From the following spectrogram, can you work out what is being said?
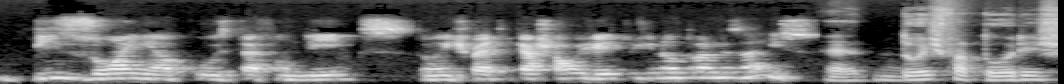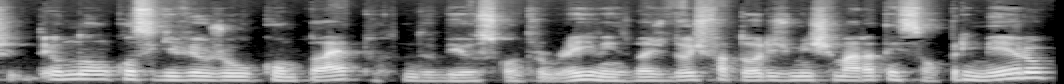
bizonha com o Stephen Diggs. Então a gente vai ter que achar um jeito de neutralizar isso. É, dois fatores. Eu não consegui ver o jogo completo do Bills contra o Ravens, mas dois fatores me chamaram a atenção. Primeiro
